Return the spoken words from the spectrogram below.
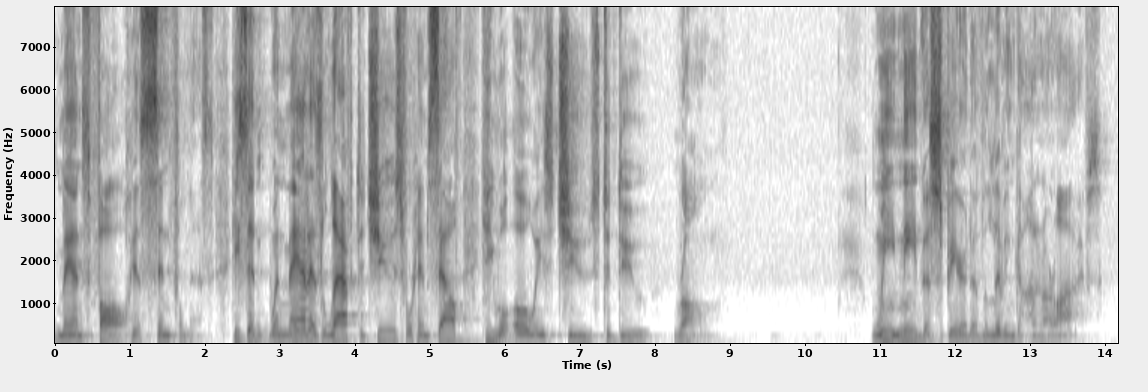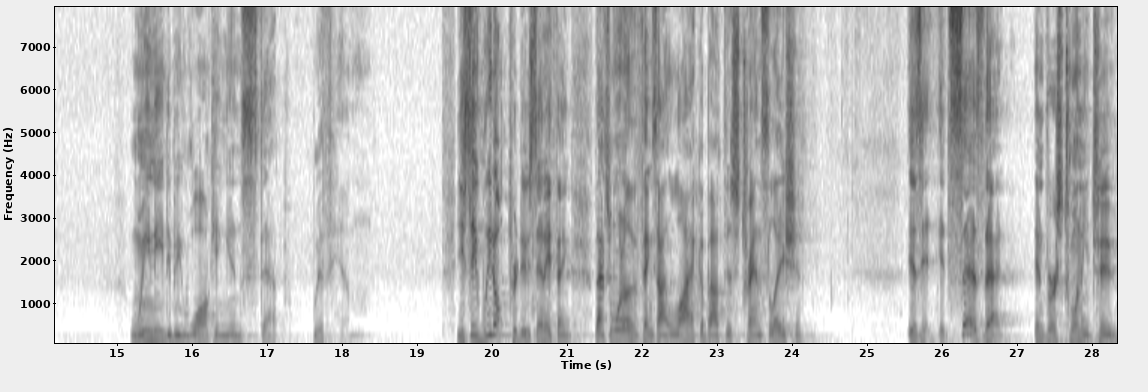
man's fall, his sinfulness. He said, when man is left to choose for himself, he will always choose to do wrong. We need the Spirit of the living God in our lives. We need to be walking in step with Him. You see, we don't produce anything. That's one of the things I like about this translation. Is it, it says that in verse 22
